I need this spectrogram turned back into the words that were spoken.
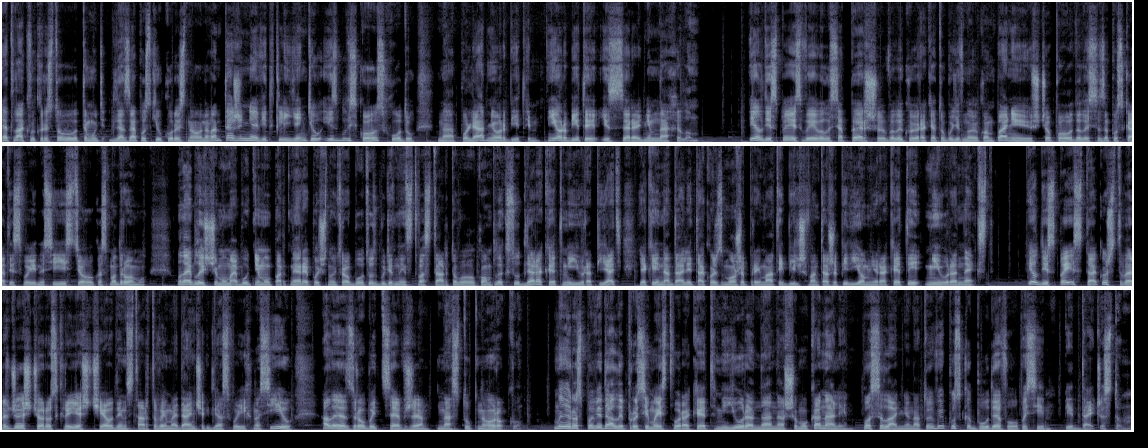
Етлак використовуватимуть для запусків корисного навантаження від клієнтів із близького сходу на полярні орбіти і орбіти із середнім нахилом. PLD Space виявилася першою великою ракетобудівною компанією, що погодилися запускати свої носії з цього космодрому. У найближчому майбутньому партнери почнуть роботу з будівництва стартового комплексу для ракет Міюра 5, який надалі також зможе приймати більш вантажопідйомні ракети Miura Next. PLD Space також стверджує, що розкриє ще один стартовий майданчик для своїх носіїв, але зробить це вже наступного року. Ми розповідали про сімейство ракет Міюра на нашому каналі. Посилання на той випуск буде в описі під дайджестом.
